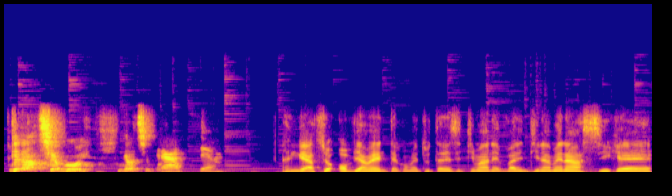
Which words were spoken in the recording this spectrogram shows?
Grazie a voi, grazie. A voi. Grazie. Ringrazio ovviamente come tutte le settimane Valentina Menassi che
